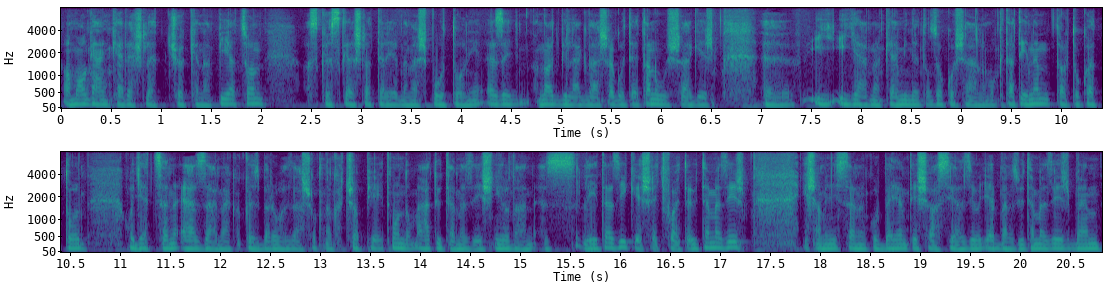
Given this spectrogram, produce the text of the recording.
a magánkereslet csökken a piacon, az közkereslettel érdemes pótolni. Ez egy a nagy világválságot egy tanulság, és így, így járnak el mindent az okos államok. Tehát én nem tartok attól, hogy egyszerűen elzárnák a közberuházásoknak a csapjait. Mondom, átütemezés nyilván ez létezik, és egyfajta ütemezés, és a miniszterelnök úr bejelentése azt jelzi, hogy ebben az ütemezésben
